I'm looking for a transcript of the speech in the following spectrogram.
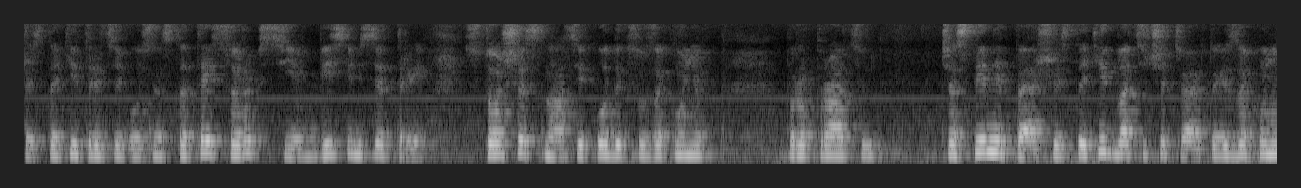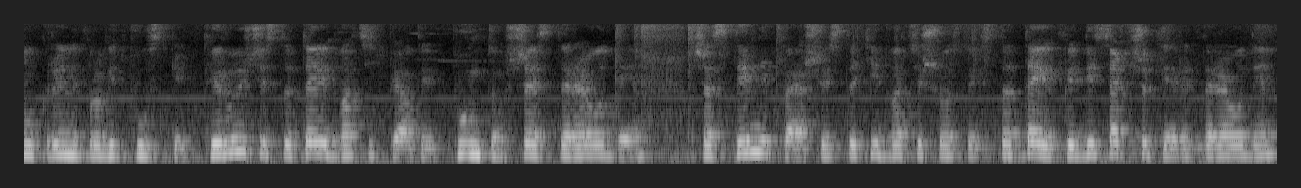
1 статті 38 статей 47, 83, 116 Кодексу законів про працю частини 1 статті 24 Закону України про відпустки, керуючи статтею 25 пунктом 6-1 частини 1 статті 26 статтею 54-1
